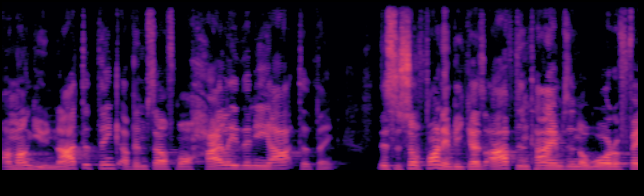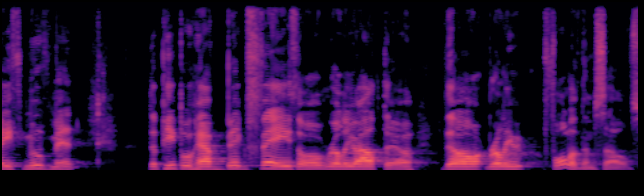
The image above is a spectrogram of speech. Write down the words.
among you, not to think of himself more highly than he ought to think. This is so funny because oftentimes in the word of faith movement, the people who have big faith or really out there, they're really full of themselves,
